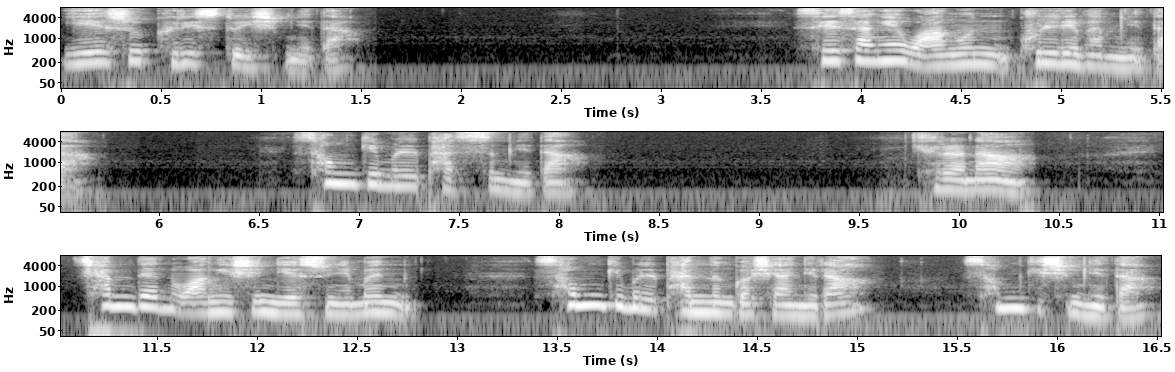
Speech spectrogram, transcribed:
예수 그리스도이십니다. 세상의 왕은 군림합니다. 성김을 받습니다. 그러나 참된 왕이신 예수님은 섬김을 받는 것이 아니라 섬기십니다.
